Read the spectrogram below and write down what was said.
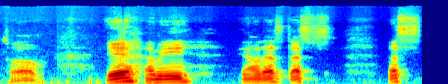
So yeah, I mean, you know, that's that's that's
